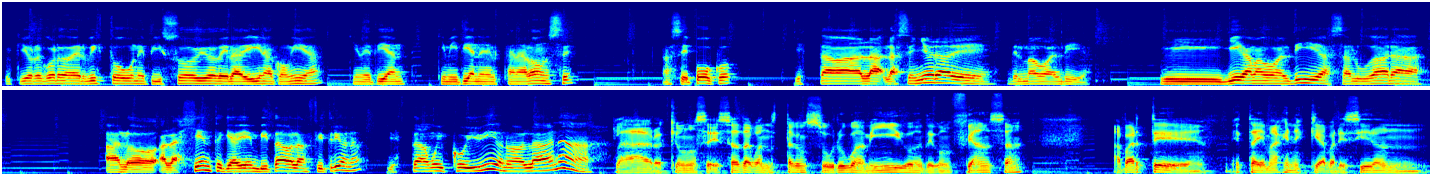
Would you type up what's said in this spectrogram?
Porque yo recuerdo haber visto un episodio de La Divina Comida que, metían, que emitían en el Canal 11 hace poco, y estaba la, señora del Mago Valdía. Y llega Mago Valdía a saludar a, a, la gente que había invitado a la anfitriona y estaba muy cohibido, no hablaba nada. Claro, es que uno se desata cuando está con su grupo de amigos, de confianza. Aparte, estas imágenes que aparecieron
